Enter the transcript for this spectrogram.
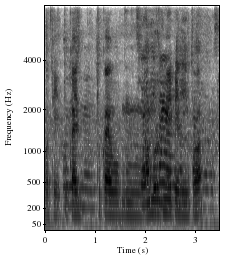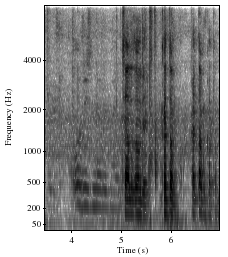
होते. तू काय. तू काय अमृत नाही पेलेलं तुला ओरिजिनल नाही. चल जाऊ दे. खतम. खतम खतम.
